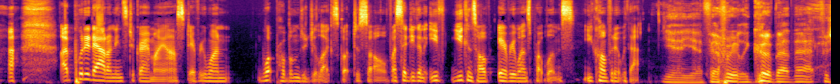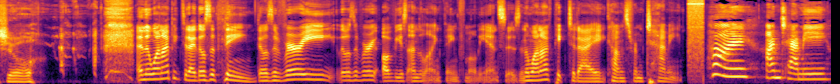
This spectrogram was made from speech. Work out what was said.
I put it out on Instagram. I asked everyone, what problems would you like Scott to solve? I said, you're gonna if you can solve everyone's problems. You confident with that? Yeah, yeah. Felt really good about that for sure. And the one I picked today, there was a theme. There was a very there was a very obvious underlying theme from all the answers. And the one I've picked today comes from Tammy. Hi, I'm Tammy.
